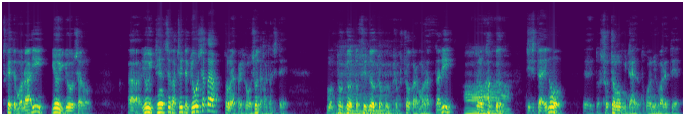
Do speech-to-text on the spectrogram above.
つけてもらい、良い業者の、あ良い点数がついた業者が、そのやっぱり表彰って形で、もう東京都水道局局長からもらったり、その各自治体の、えっ、と、所長みたいなところに呼ばれて、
